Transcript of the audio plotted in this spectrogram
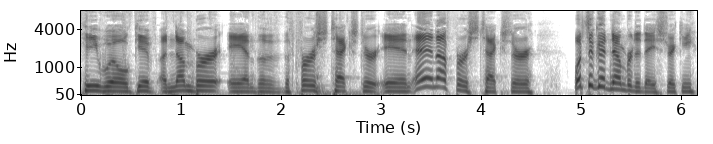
He will give a number, and the, the first texter in, and not first texter, What's a good number today, Stricky?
